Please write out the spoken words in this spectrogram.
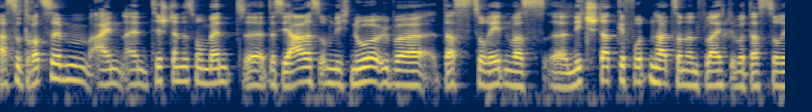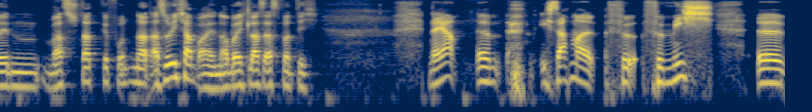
hast du trotzdem einen, Tischtennismoment äh, des Jahres, um nicht nur über das zu reden, was äh, nicht stattgefunden hat, sondern vielleicht über das zu reden, was stattgefunden hat? Also ich habe einen, aber ich lasse erstmal dich. Naja, ähm, ich sag mal, für, für mich äh,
